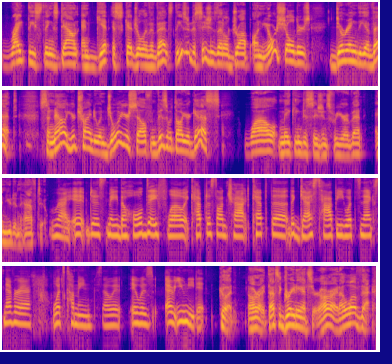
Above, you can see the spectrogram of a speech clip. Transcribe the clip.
write these things down and get a schedule of events, these are decisions that'll drop on your shoulders during the event. So now you're trying to enjoy yourself and visit with all your guests while making decisions for your event and you didn't have to. Right. It just made the whole day flow. It kept us on track, kept the the guests happy, what's next, never what's coming. So it it was uh, you need it. Good. All right. That's a great answer. All right. I love that.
